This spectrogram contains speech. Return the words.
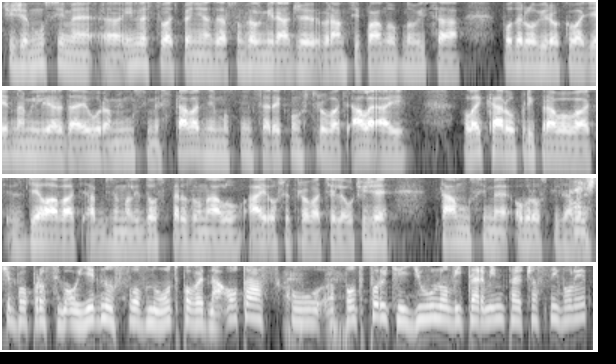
Čiže musíme e, investovať peniaze. Ja som veľmi rád, že v rámci plánu obnovy sa podarilo vyrokovať 1 miliarda eur a my musíme stavať nemocnice, rekonštruovať, ale aj lekárov pripravovať, vzdelávať, aby sme mali dosť personálu, aj ošetrovateľov. Čiže tam musíme obrovský záver. A ešte poprosím o jednoslovnú odpoveď na otázku. Podporíte júnový termín predčasných volieb?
